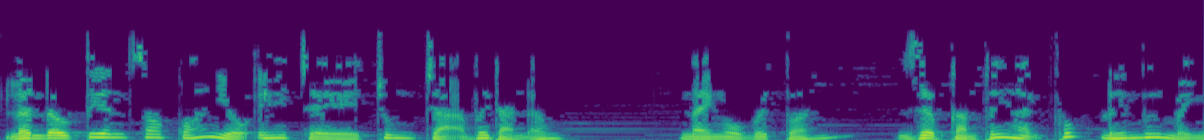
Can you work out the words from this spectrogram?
Lần đầu tiên sau quá nhiều ê chề trung trạ với đàn ông, nay ngủ với Tuấn, Diệp cảm thấy hạnh phúc đến với mình.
